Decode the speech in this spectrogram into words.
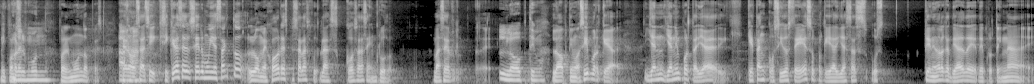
ni con... Por el mundo. Por el mundo, pues. Pero, Ajá. o sea, si, si quieres ser, ser muy exacto, lo mejor es pesar las, las cosas en crudo. Va a ser eh, Lo óptimo. lo óptimo. Sí, porque ya, ya no importaría qué tan cocido esté eso, porque ya, ya estás teniendo la cantidad de, de proteína eh,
